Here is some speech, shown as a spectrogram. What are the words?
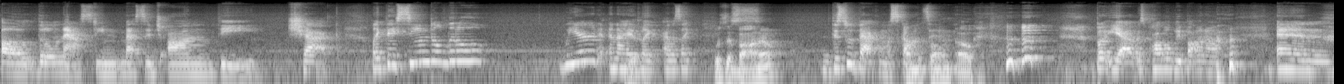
a little nasty message on the check like they seemed a little weird and i Yeah. like i was like Was it Bono this was back in Wisconsin. on the phone? Oh, okay. but yeah it was probably bono and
